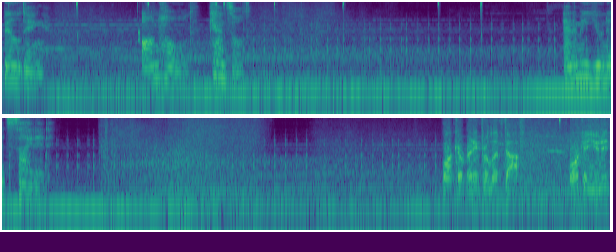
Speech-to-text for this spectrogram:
Building. On hold. Cancelled. Enemy unit sighted. Orca, ready for liftoff. Orca unit.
